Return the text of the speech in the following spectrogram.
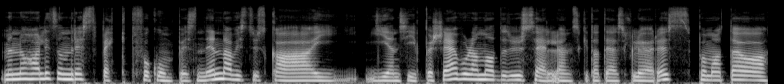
Men å ha litt sånn respekt for kompisen din, da, hvis du skal gi en kjip beskjed. Hvordan hadde du selv ønsket at det skulle gjøres, på en måte, og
